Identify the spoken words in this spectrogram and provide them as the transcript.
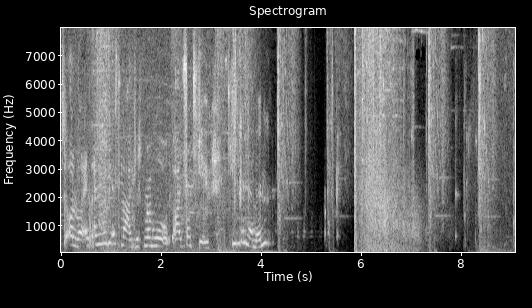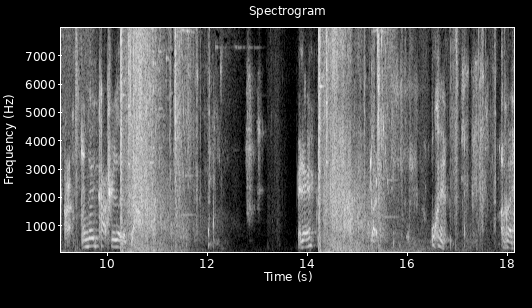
So Oliver, if anyone gets mad, just remember what I said to you. Keep a lemon. I'm going to capture the flag. Ready? Go. Okay. Okay.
